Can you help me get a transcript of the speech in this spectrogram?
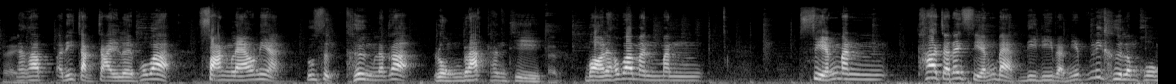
ใช่นะครับ อันนี้จากใจเลยเพราะว่าฟังแล้วเนี่ย รู้สึกทึ่งแล้วก็หลงรักทันที ครับ บอกเลยครับว่ามันมันเสียงมันถ้าจะได้เสียงแบบดีๆ แบบนี้นี่คือลำโพง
